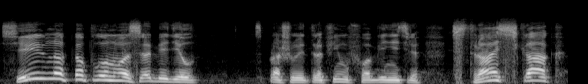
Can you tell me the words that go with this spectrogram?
«Сильно Каплун вас обидел?» — спрашивает Трофимов у обвинителя. «Страсть как?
